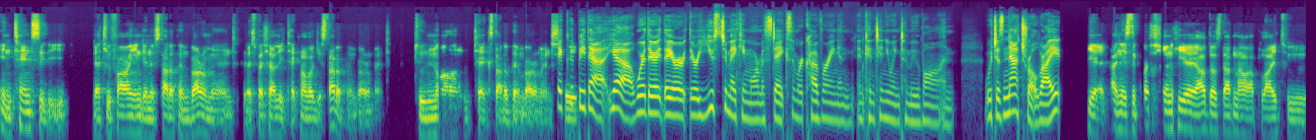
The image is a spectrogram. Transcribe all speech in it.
intensity that you find in a startup environment, especially technology startup environment, to non-tech startup environments. It could be that, yeah, where they're they are they're used to making more mistakes and recovering and, and continuing to move on, which is natural, right? Yeah, and is the question here: How does that now apply to,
